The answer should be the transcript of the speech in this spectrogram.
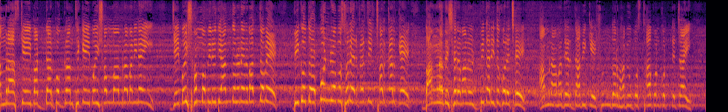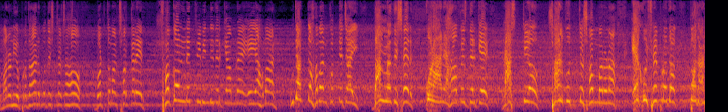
আমরা আজকে এই বাড্ডার প্রোগ্রাম থেকে এই বৈষম্য আমরা মানি নাই। যে বৈষম্য বিরোধী আন্দোলনের মাধ্যমে বিগত পনেরো বছরের ফ্যাসিস্ট সরকারকে বাংলাদেশের মানুষ বিতাড়িত করেছে। আমরা আমাদের দাবিকে সুন্দরভাবে উপস্থাপন করতে চাই। মাননীয় প্রধান উপদেষ্টা সহ বর্তমান সরকারের সকল নেতৃবৃন্দীদেরকে আমরা এই আহ্বান, উদাত্ত আহ্বান করতে চাই। বাংলাদেশের কোরআনে হাফেজদেরকে রাষ্ট্রীয় সর্বোচ্চ সম্মাননা একুশে পদক প্রদান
